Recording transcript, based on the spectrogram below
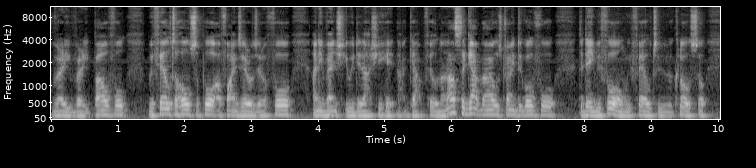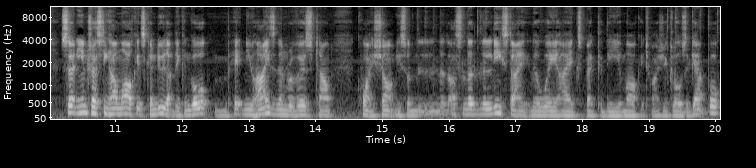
very very powerful. We failed to hold support at 5004 and eventually we did actually hit that gap fill. Now that's the gap that I was trying to go for the day before and we failed to close. So certainly interesting how markets can do that. They can go up, hit new highs and then reverse down quite sharply. So that's the least I, the way I expected the market to actually close the gap. But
